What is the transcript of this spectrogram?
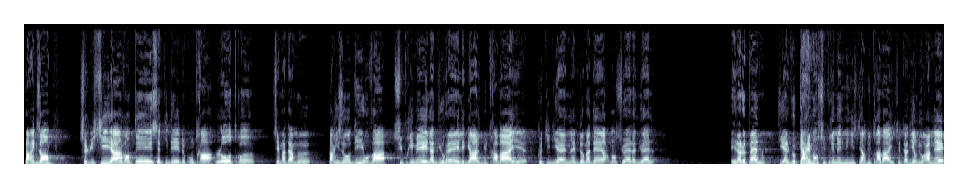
par exemple, celui-ci a inventé cette idée de contrat. L'autre, euh, c'est Madame euh, Parisot, dit on va supprimer la durée légale du travail euh, quotidienne, hebdomadaire, mensuel, annuel. Et la Le Pen, qui elle veut carrément supprimer le ministère du Travail, c'est-à-dire nous ramener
